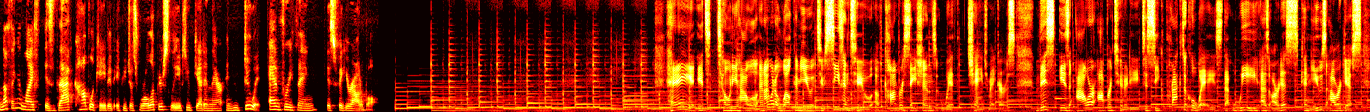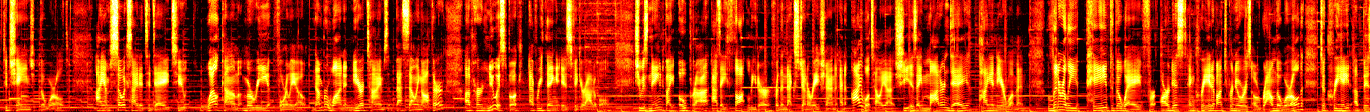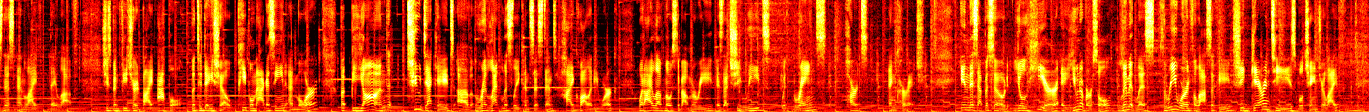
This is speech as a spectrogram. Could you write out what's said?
Nothing in life is that complicated if you just roll up your sleeves, you get in there, and you do it. Everything is figure outable. Hey, it's Tony Howell, and I want to welcome you to season two of Conversations with Changemakers. This is our opportunity to seek practical ways that we as artists can use our gifts to change the world. I am so excited today to welcome Marie Forleo, number one New York Times bestselling author of her newest book, Everything is Figure. She was named by Oprah as a thought leader for the next generation, and I will tell you, she is a modern day pioneer woman. Literally paved the way for artists and creative entrepreneurs around the world to create a business and life they love. She's been featured by Apple, The Today Show, People Magazine, and more. But beyond two decades of relentlessly consistent, high quality work, what I love most about Marie is that she leads with brains, heart, and courage. In this episode, you'll hear a universal, limitless, three word philosophy she guarantees will change your life.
